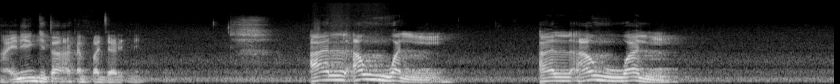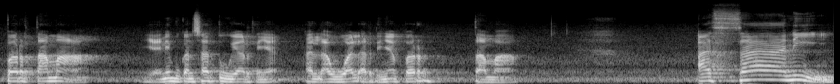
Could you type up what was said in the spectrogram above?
Nah ini yang kita akan pelajari ini. Al awal, al awal pertama Ya, ini bukan satu ya artinya. Al-awwal artinya pertama. Asani.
